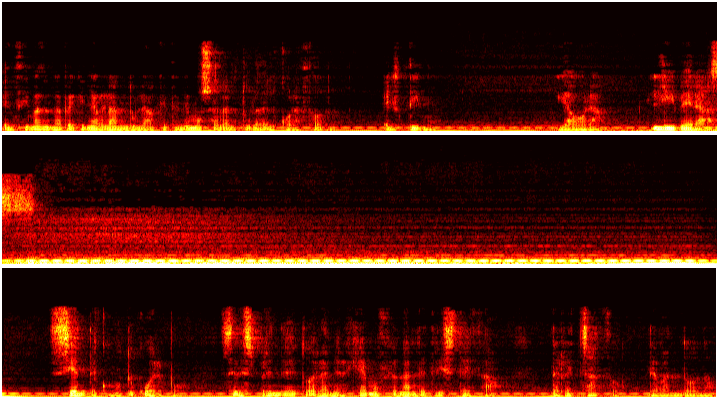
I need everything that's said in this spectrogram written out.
encima de una pequeña glándula que tenemos a la altura del corazón, el timo. Y ahora liberas. Siente como tu cuerpo se desprende de toda la energía emocional de tristeza, de rechazo, de abandono.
